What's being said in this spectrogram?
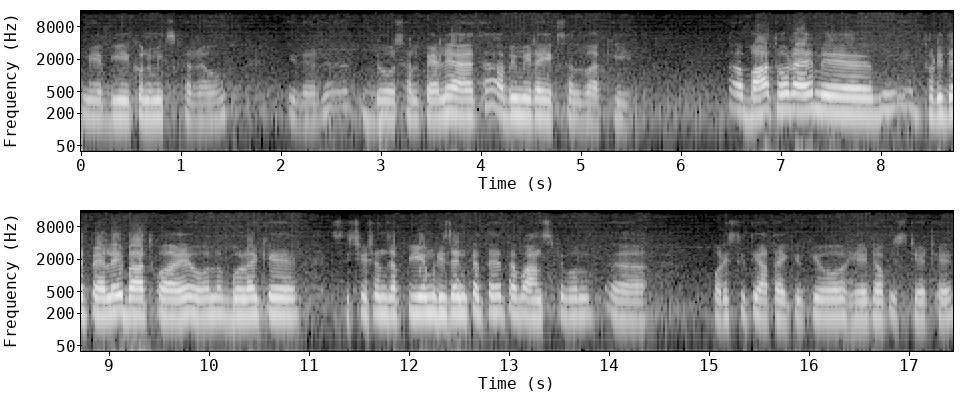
मैं बी इकोनॉमिक्स कर रहा हूँ इधर दो साल पहले आया था अभी मेरा एक साल बाकी है अब बात हो रहा है मैं थोड़ी देर पहले ही बात हुआ है वो लोग बोल रहे हैं कि सिचुएशन जब पीएम डिज़ाइन करते हैं तब अनस्टेबल परिस्थिति आता है क्योंकि वो हेड ऑफ स्टेट है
